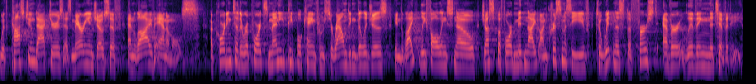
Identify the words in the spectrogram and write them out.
with costumed actors as Mary and Joseph and live animals. According to the reports, many people came from surrounding villages in lightly falling snow just before midnight on Christmas Eve to witness the first ever living nativity.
